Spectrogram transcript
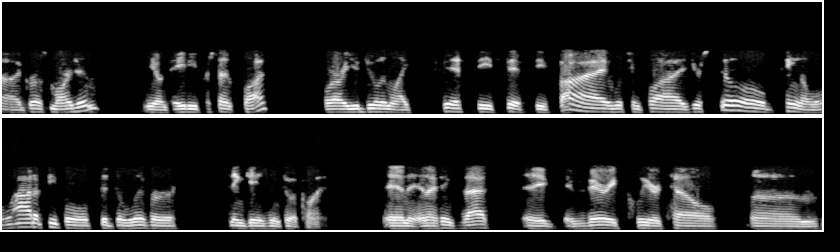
uh, gross margins, you know, 80% plus, or are you doing like 50, 55, which implies you're still paying a lot of people to deliver an engagement to a client. And, and I think that's a, a very clear tell, um,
